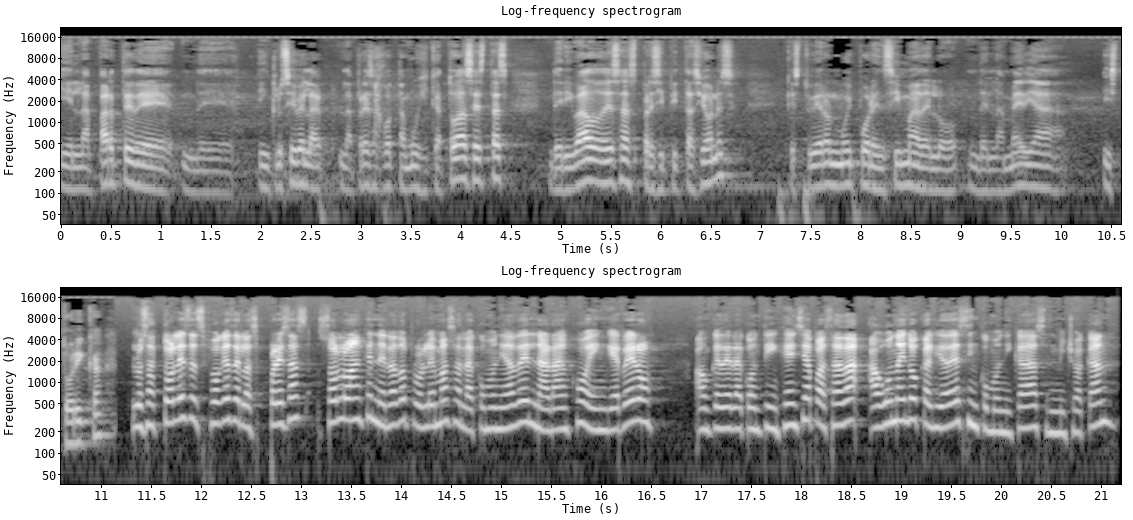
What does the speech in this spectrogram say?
en la parte de, de inclusive la, la, presa J. Mújica. Todas estas, derivado de esas precipitaciones, que estuvieron muy por encima de, lo, de la media histórica. Los actuales desfogues de las presas solo han generado problemas a la comunidad del Naranjo en Guerrero, aunque de la contingencia pasada aún hay localidades incomunicadas en Michoacán.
